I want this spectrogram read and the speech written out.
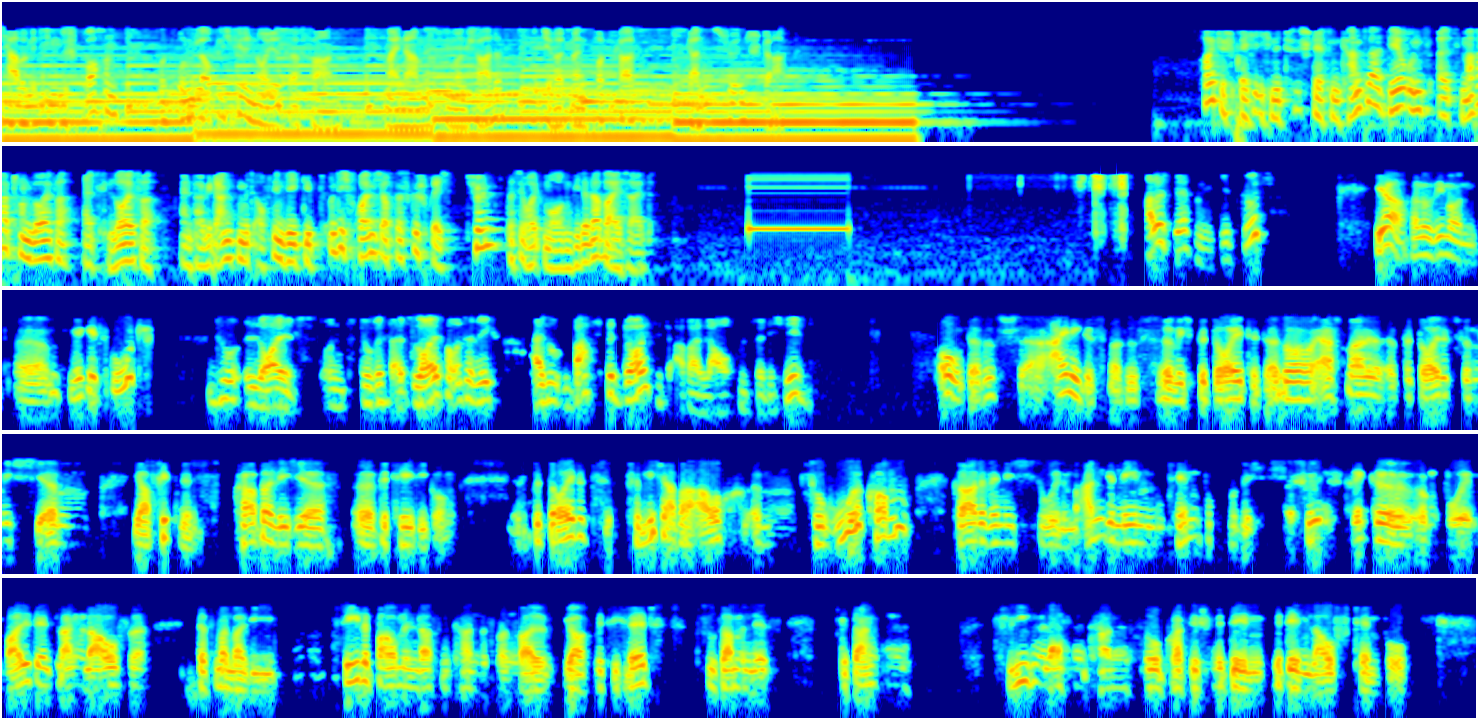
Ich habe mit ihnen gesprochen und unglaublich viel Neues erfahren. Mein Name ist Simon Schade und ihr hört meinen Podcast ganz schön stark. Heute spreche ich mit Steffen Kantler, der uns als Marathonläufer, als Läufer ein paar Gedanken mit auf den Weg gibt. Und ich freue mich auf das Gespräch. Schön, dass ihr heute Morgen wieder dabei seid. Hallo Steffen, geht's gut? Ja, hallo Simon. Ähm, mir geht's gut. Du läufst und du bist als Läufer unterwegs. Also was bedeutet aber Laufen für dich? Wie? Oh, das ist äh, einiges, was es für mich bedeutet. Also erstmal bedeutet es für mich ähm, ja Fitness, körperliche äh, Betätigung. Es bedeutet für mich aber auch ähm, zur Ruhe kommen, gerade wenn ich so in einem angenehmen Tempo durch eine schöne Strecke irgendwo im Wald entlang laufe, dass man mal die Seele baumeln lassen kann, dass man mal ja mit sich selbst zusammen ist, Gedanken fliegen lassen kann, so praktisch mit dem mit dem Lauftempo.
